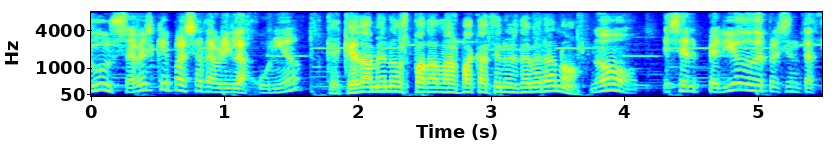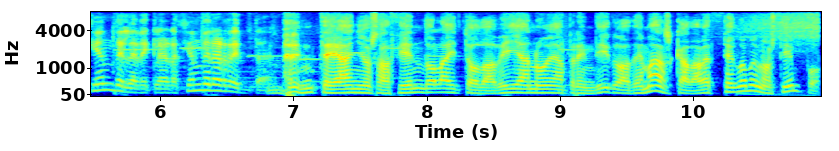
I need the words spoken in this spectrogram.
Chus, ¿sabes qué pasa de abril a junio? ¿Que queda menos para las vacaciones de verano? No, es el periodo de presentación de la declaración de la renta. 20 años haciéndola y todavía no he aprendido. Además, cada vez tengo menos tiempo.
